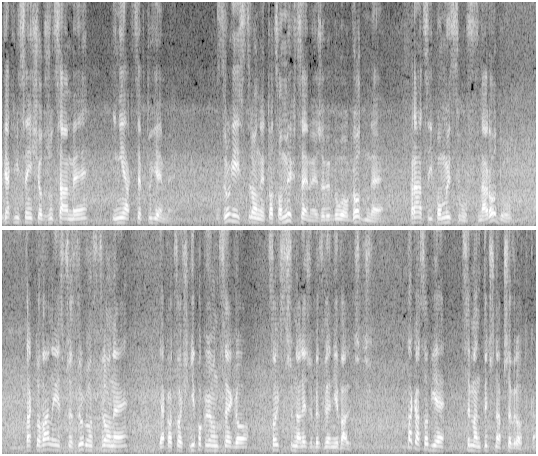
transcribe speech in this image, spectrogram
w jakimś sensie odrzucamy i nie akceptujemy. Z drugiej strony to, co my chcemy, żeby było godne pracy i pomysłów narodu, traktowane jest przez drugą stronę jako coś niepokojącego, coś, z czym należy bezwzględnie walczyć. Taka sobie semantyczna przewrotka.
